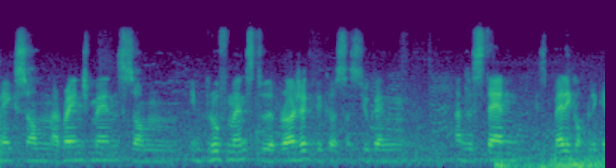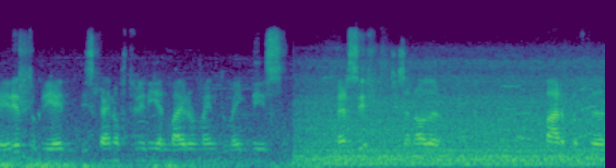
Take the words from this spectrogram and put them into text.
make some arrangements, some improvements to the project because, as you can understand, it's very complicated to create this kind of 3D environment to make this immersive, which is another part of the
